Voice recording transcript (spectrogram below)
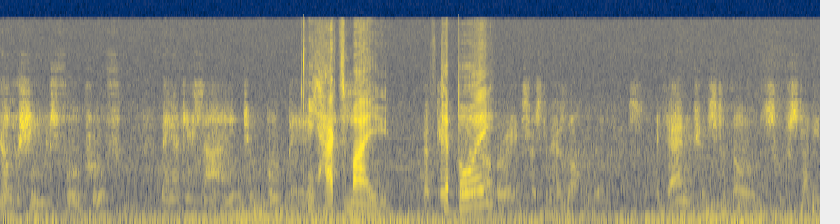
No machine is foolproof. They are designed to obey. he hacked my The Pip-Boy? operating system has vulnerabilities, advantages to those who've studied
